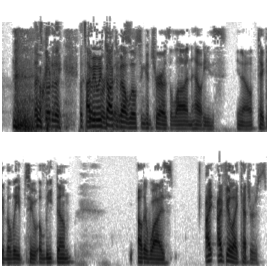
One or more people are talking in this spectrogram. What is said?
Let's go to the, let's go I mean, to we've talked base. about Willson Contreras a lot and how he's, you know, taking the leap to elitedom. Otherwise, I, I feel like catchers,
